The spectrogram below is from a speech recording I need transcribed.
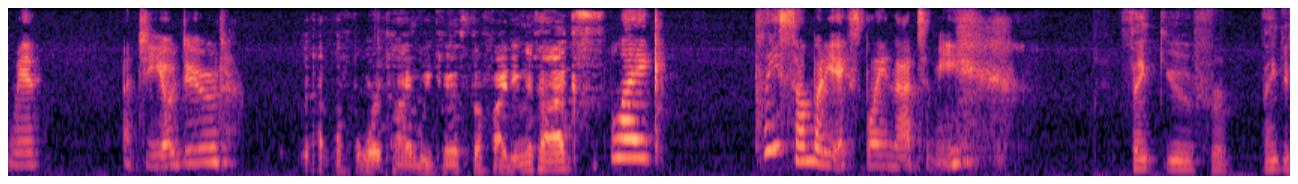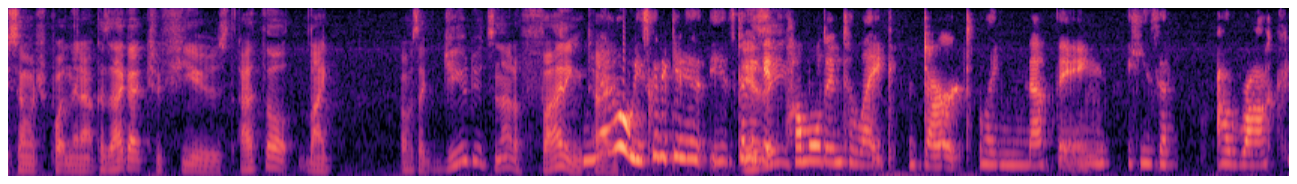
with a Geodude. He has a four-time weakness to fighting attacks. Like, please somebody explain that to me. Thank you for thank you so much for pointing that out because I got confused. I thought like I was like Geodude's not a fighting type. No, he's gonna get his, he's gonna Is get he? pummeled into like dirt, like nothing. He's a a rock.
